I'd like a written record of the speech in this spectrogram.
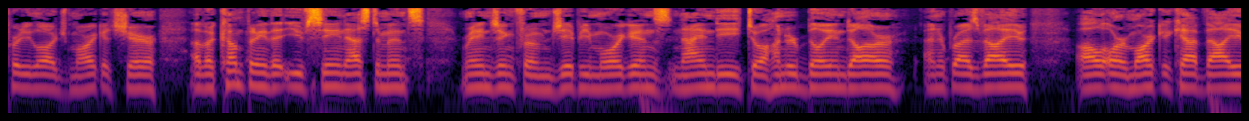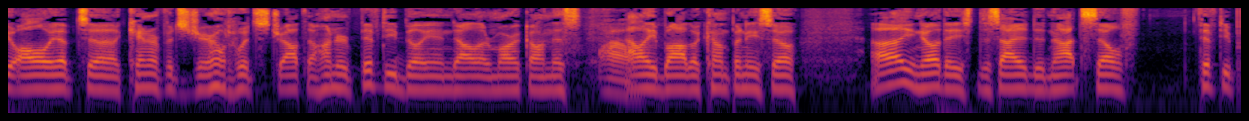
pretty large market share of a company that you've seen estimates ranging from JP Morgan's 90 to 100 billion dollar enterprise value all or market cap value all the way up to Cantor Fitzgerald which dropped the 150 billion dollar mark on this Wow. Alibaba company. So uh, you know they decided to not sell 50%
